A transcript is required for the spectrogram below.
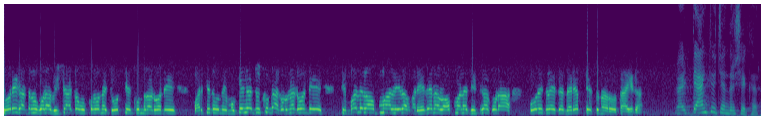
చోరీ ఘటనలు కూడా విశాఖ ఉక్కులోనే చోటు చేసుకుంటున్నటువంటి పరిస్థితి ఉంది. ముఖ్యంగా చూసుకుంటే అక్కడ ఉన్నటువంటి సిబ్బంది లోపమా లేదా మరి ఏదైనా లోపమా అనే దిశగా కూడా పోలీసులు అయితే దర్యాప్తు చేస్తున్నారు సాయిదా. Right thank you Chandrashekar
